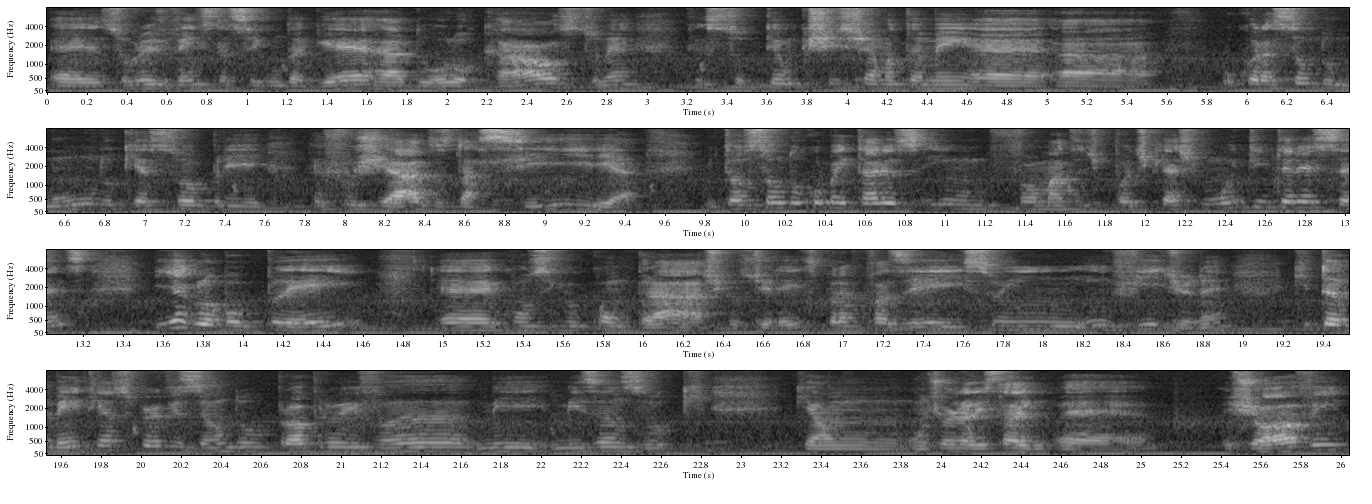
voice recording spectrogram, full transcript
é, sobreviventes da Segunda Guerra, do Holocausto, né? Tem, tem um que se chama também é, a, O Coração do Mundo, que é sobre refugiados da Síria. Então são documentários em formato de podcast muito interessantes. E a Globoplay é, conseguiu comprar, acho que os direitos para fazer isso em, em, vídeo, né? Que também tem a supervisão do próprio Ivan Mizanzuk, que é um, um jornalista é, jovem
